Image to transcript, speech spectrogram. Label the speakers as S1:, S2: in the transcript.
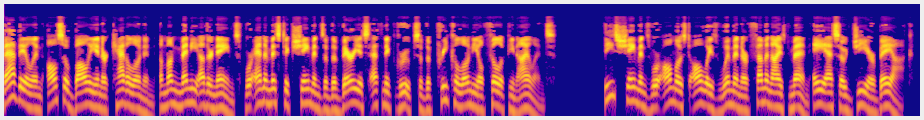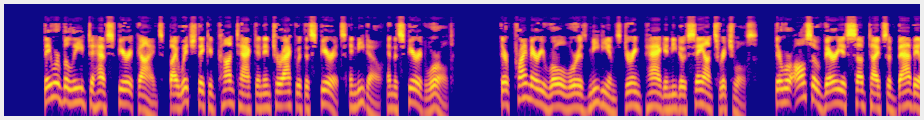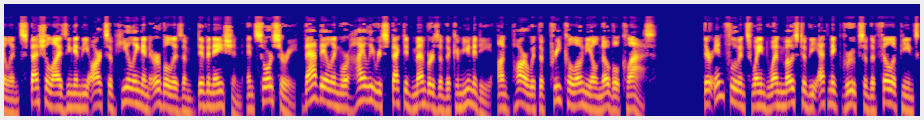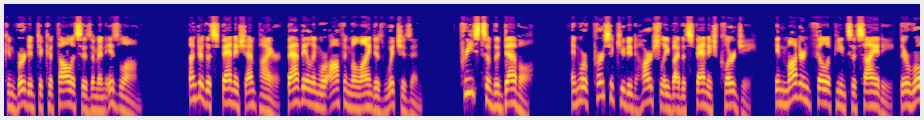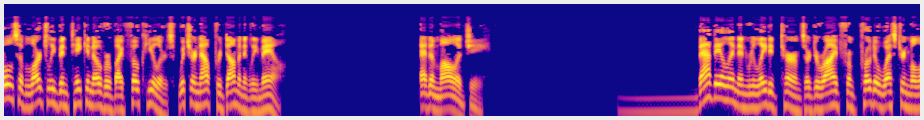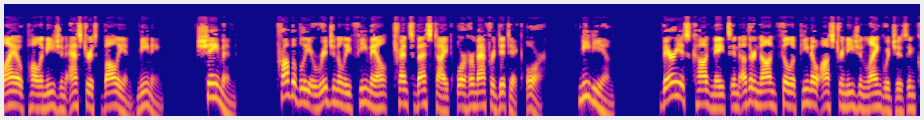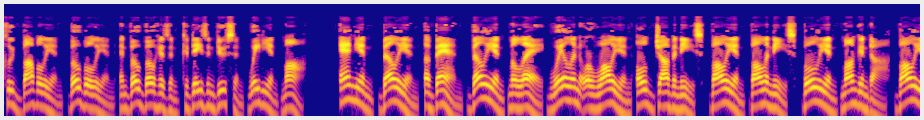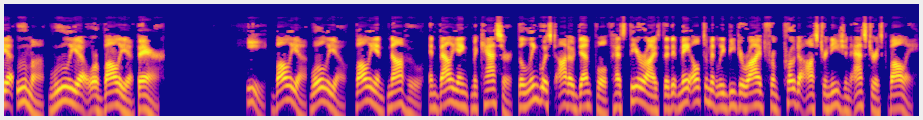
S1: Babaylan, also Balian or Catalonan, among many other names, were animistic shamans of the various ethnic groups of the pre-colonial Philippine Islands. These shamans were almost always women or feminized men ASOG or Bayok. They were believed to have spirit guides, by which they could contact and interact with the spirits Anito, and the spirit world. Their primary role were as mediums during Pag Anito seance rituals. There were also various subtypes of Babaylan specializing in the arts of healing and herbalism, divination, and sorcery. Babaylan were highly respected members of the community, on par with the pre-colonial noble class. Their influence waned when most of the ethnic groups of the Philippines converted to Catholicism and Islam. Under the Spanish Empire, Babaylan were often maligned as witches and priests of the devil, and were persecuted harshly by the Spanish clergy. In modern Philippine society, their roles have largely been taken over by folk healers, which are now predominantly male. Etymology Babaylan and related terms are derived from Proto-Western Malayo-Polynesian asterisk Balian, meaning shaman, probably originally female, transvestite, or hermaphroditic, or medium. Various cognates in other non-Filipino Austronesian languages include Babalian, Bobolian, and Bo-Bohizan, Kadazandusun, Wadian, Ma. Anyan, Belian, Aban, Belian, Malay, Walan or Walian, Old Javanese, Balian, Balinese, Bolian, Manganda, Balia, Uma, Wulia or Balia, Bear. E. Balia, Wolio, Balian, Nahu, and Balyang, Makassar, the linguist Otto Dempwolff has theorized that it may ultimately be derived from Proto-Austronesian asterisk Bali.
